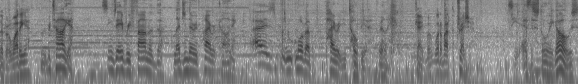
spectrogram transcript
Liber, what are you? Libertalia. Seems Avery founded the legendary pirate colony. Uh, it's more of a pirate utopia, really. Okay, but what about the treasure? See, as the story goes,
